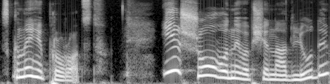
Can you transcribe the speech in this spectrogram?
з книги пророцтв. І що вони взагалі надлюди.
